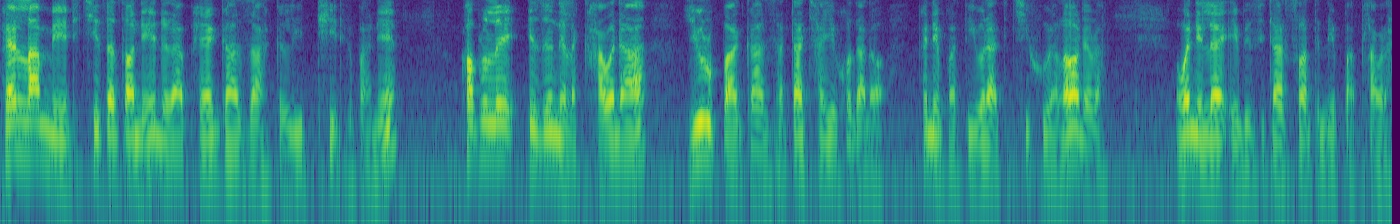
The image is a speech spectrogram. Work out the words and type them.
ဖဲလာမေတချီတတော်နေဒရာဖဲဂါဇာကလီတီတကပါနေခေါပလိုလေဣသရေလခါဝဒါယူရိုပါဂါဇာတချိုင်ခေါ်တာတော့ဖဲနေပါတီဝရတချီခူရလောဒရာအဝနေလေအေဘီစီတာဆော့တနေပါဖလာဝရာ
